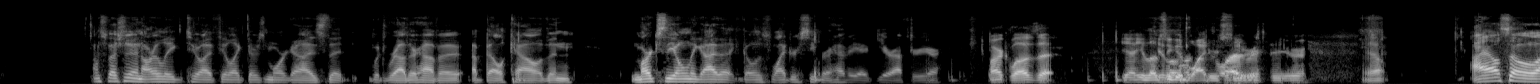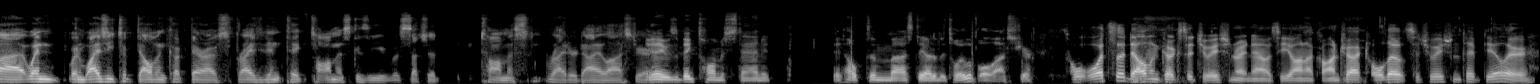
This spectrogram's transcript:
Especially in our league too, I feel like there's more guys that would rather have a, a bell cow than Mark's the only guy that goes wide receiver heavy year after year. Mark loves it. Yeah, he loves He a good wide the receiver. receiver. Yeah. I also uh, when when Wisey took Dalvin Cook there, I was surprised he didn't take Thomas because he was such a Thomas ride or die last year. Yeah, he was a big Thomas stan. It it helped him uh, stay out of the toilet bowl last year. So what's the Dalvin Cook situation right now? Is he on a contract holdout situation type deal or?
